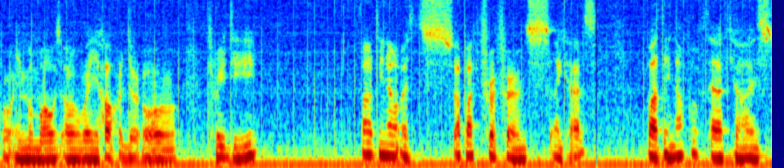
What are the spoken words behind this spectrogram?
for MMOs are way harder or 3D but you know it's about preference I guess but enough of that guys.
